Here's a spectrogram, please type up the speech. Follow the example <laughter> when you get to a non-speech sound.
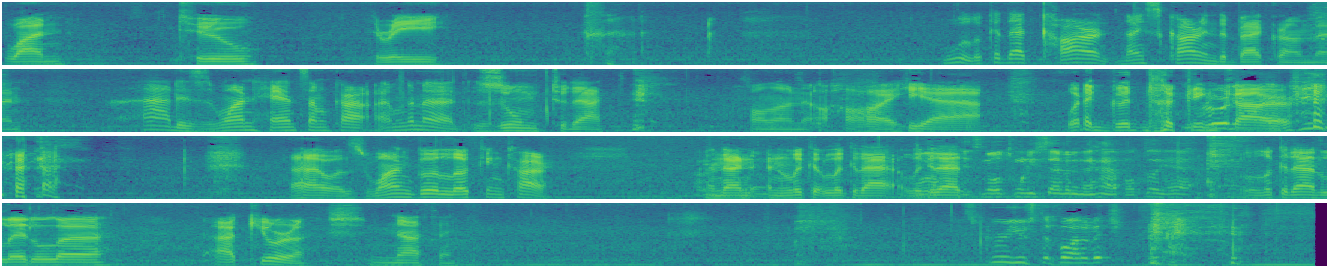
One, two, three. <laughs> Ooh, look at that car. Nice car in the background, man. That is one handsome car. I'm gonna zoom to that. <laughs> Hold on. Oh, yeah. What a good looking car. <laughs> that was one good looking car. And then, and look at, look at that, look Well, at that. It's no 27 and a half, I'll tell you that. that, look at that little uh, Acura. Nothing. Screw you, Stefanovic. <laughs>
